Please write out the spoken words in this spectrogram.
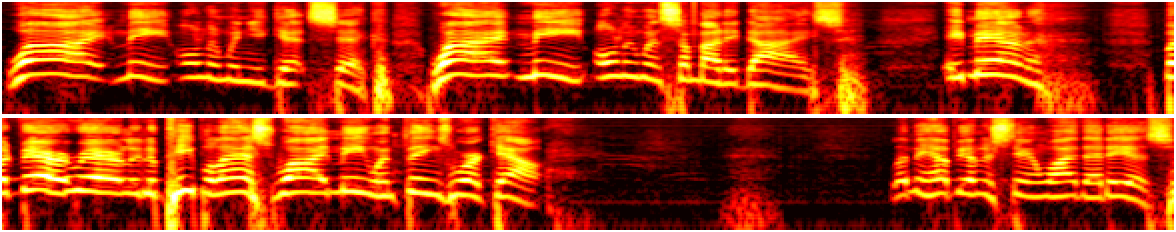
Why me? Only when you get sick. Why me? Only when somebody dies. Amen. But very rarely do people ask, why me when things work out? Let me help you understand why that is.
